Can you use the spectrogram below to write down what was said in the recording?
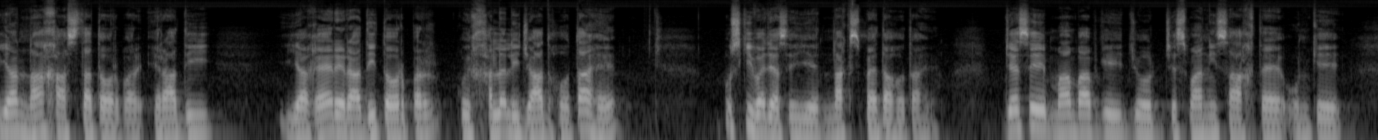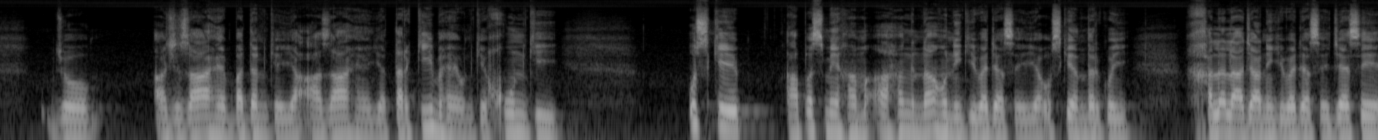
یا ناخواستہ طور پر، ارادی یا غیر ارادی طور پر کوئی خلل ایجاد ہوتا ہے، اس کی وجہ سے یہ نقص پیدا ہوتا ہے۔ جیسے ماں باپ کی جو جسمانی ساخت ہے، ان کے جو اجزاء ہیں، بدن کے یا اعضاء ہیں یا ترکیب ہے ان کے خون کی، اس کے آپس میں ہم آہنگ نہ ہونے کی وجہ سے یا اس کے اندر کوئی خلل آ جانے کی وجہ سے، جیسے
